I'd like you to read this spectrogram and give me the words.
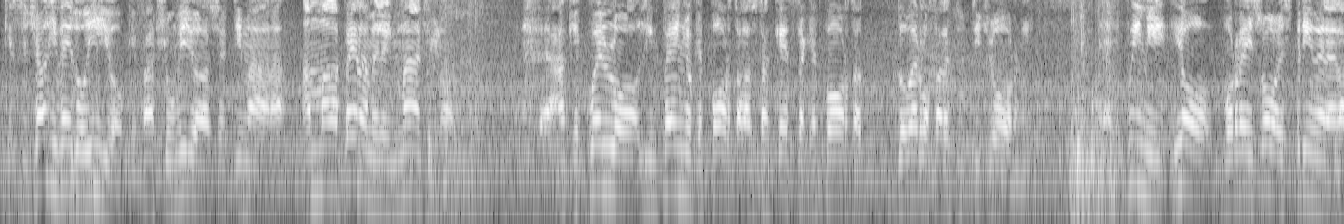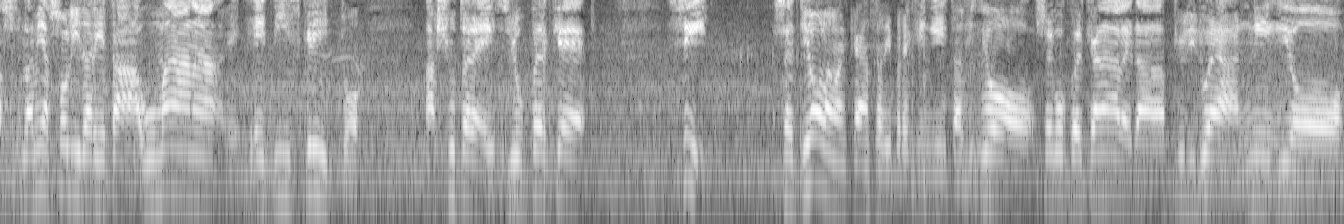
che se già li vedo io, che faccio un video alla settimana, a malapena me lo immagino eh, anche quello, l'impegno che porta, la stanchezza che porta, doverlo fare tutti i giorni. Eh, quindi io vorrei solo esprimere la, la mia solidarietà umana e, e, di iscritto a Shooter Ace perché sì, sentirò la mancanza di Breaking Italy. Io seguo quel canale da più di due anni, io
